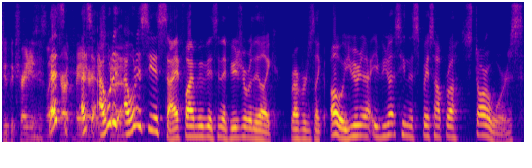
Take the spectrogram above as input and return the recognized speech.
Duke Atreides is like that's, Darth Vader. that's He's I want to I want to see a sci-fi movie that's in the future where they like reference like, oh, you're not, if you've not seen the space opera Star Wars.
